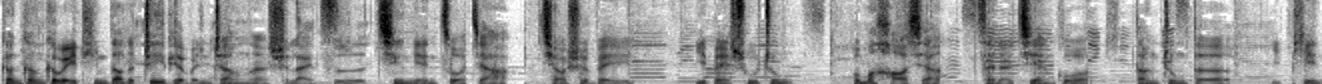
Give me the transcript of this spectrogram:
刚刚各位听到的这篇文章呢，是来自青年作家乔世伟一本书中，我们好像在哪儿见过当中的一篇。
